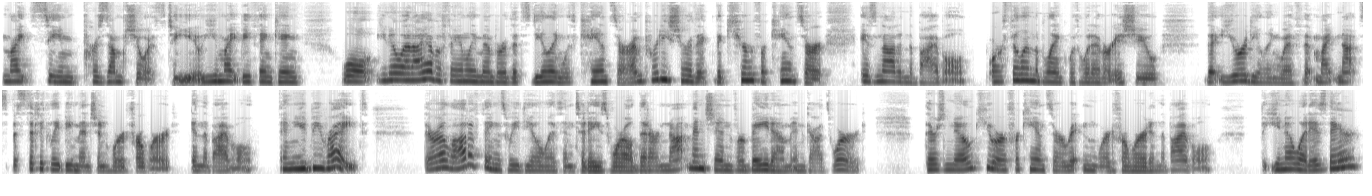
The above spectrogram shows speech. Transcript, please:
might seem presumptuous to you. You might be thinking, well, you know what? I have a family member that's dealing with cancer. I'm pretty sure that the cure for cancer is not in the Bible or fill in the blank with whatever issue that you're dealing with that might not specifically be mentioned word for word in the Bible. And you'd be right. There are a lot of things we deal with in today's world that are not mentioned verbatim in God's word. There's no cure for cancer written word for word in the Bible. But you know what is there?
